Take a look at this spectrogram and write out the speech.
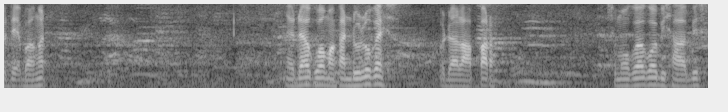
Gede banget. Ya udah gua makan dulu guys. Udah lapar. Semoga gua bisa habis.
